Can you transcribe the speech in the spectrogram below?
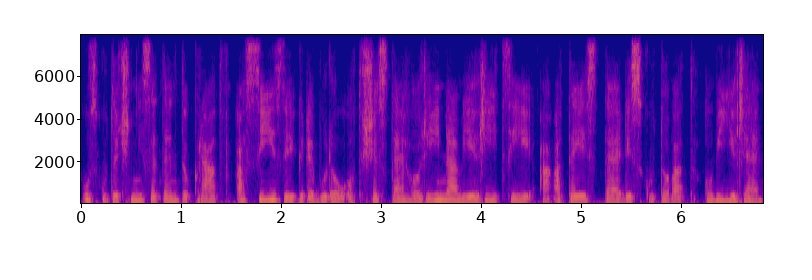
Uskuteční se tentokrát v Asízi, kde budou od 6. října věřící a ateisté diskutovat o víře.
